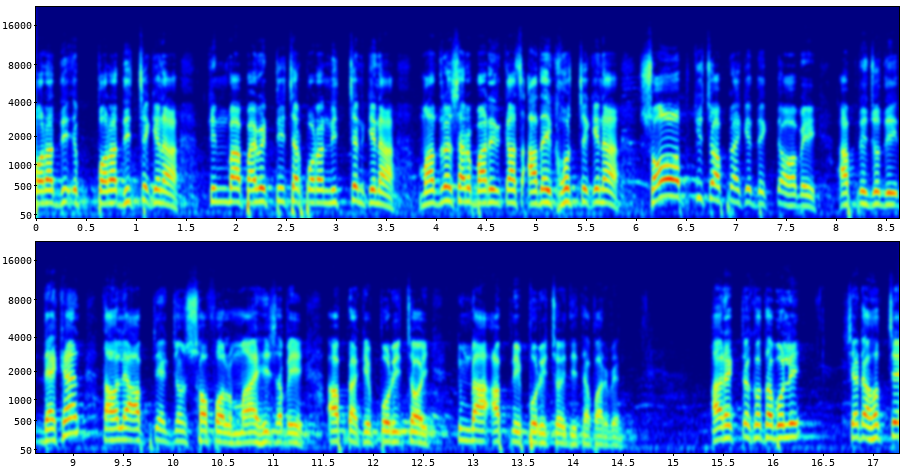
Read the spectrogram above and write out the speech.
পড়া পড়া দিচ্ছে কিনা, কিংবা প্রাইভেট টিচার পড়া নিচ্ছেন কিনা, মাদ্রাসার বাড়ির কাজ আদায় হচ্ছে কিনা সব কিছু আপনাকে দেখতে হবে। আপনি যদি দেখেন, তাহলে আপনি একজন সফল মা হিসাবে আপনাকে পরিচয়, কিংবা আপনি পরিচয় দিতে পারবেন। আরেকটা কথা বলি, সেটা হচ্ছে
